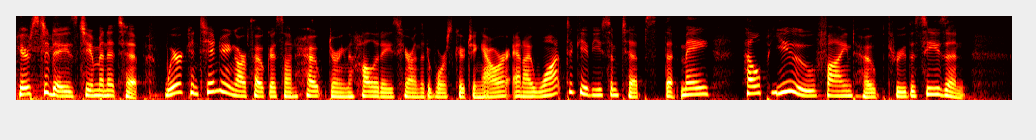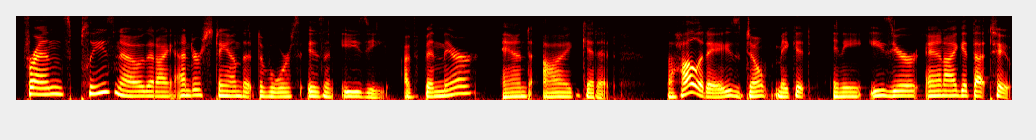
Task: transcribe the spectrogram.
Here's today's two minute tip. We're continuing our focus on hope during the holidays here on the Divorce Coaching Hour, and I want to give you some tips that may help you find hope through the season. Friends, please know that I understand that divorce isn't easy. I've been there and I get it. The holidays don't make it any easier, and I get that too.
